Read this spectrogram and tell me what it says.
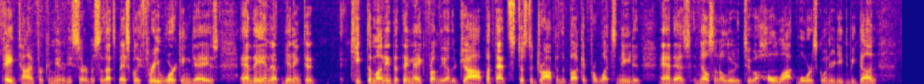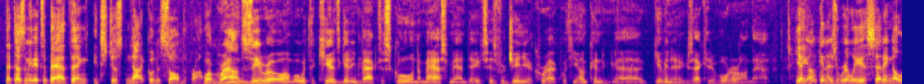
paid time for community service. So that's basically three working days, and they end up getting to keep the money that they make from the other job. But that's just a drop in the bucket for what's needed. And as Nelson alluded to, a whole lot more is going to need to be done. That doesn't mean it's a bad thing. It's just not going to solve the problem. Well, ground zero on, with the kids getting back to school and the mask mandates is Virginia, correct? With Youngkin uh, giving an executive order on that. Yeah, Youngkin is really setting a,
